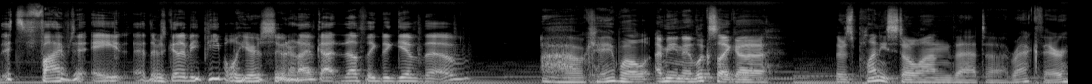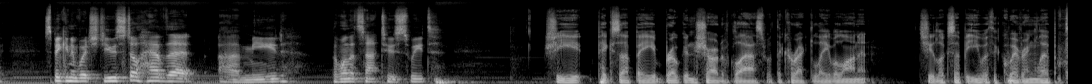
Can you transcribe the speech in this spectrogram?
It's five to eight, and there's gonna be people here soon, and I've got nothing to give them. Uh, okay. Well, I mean, it looks like uh, there's plenty still on that uh, rack there. Speaking of which, do you still have that uh, mead, the one that's not too sweet? She picks up a broken shard of glass with the correct label on it. She looks up at you with a quivering lip.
